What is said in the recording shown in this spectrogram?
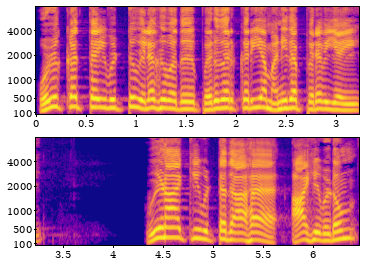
ஒழுக்கத்தை விட்டு விலகுவது பெறுதற்கரிய மனித பிறவியை வீணாக்கி விட்டதாக ஆகிவிடும்.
